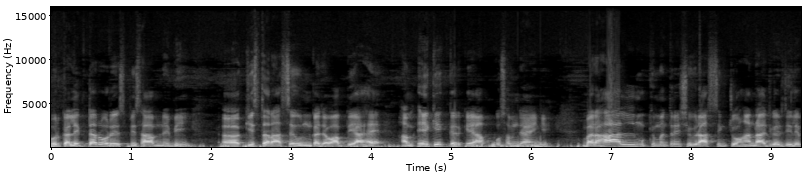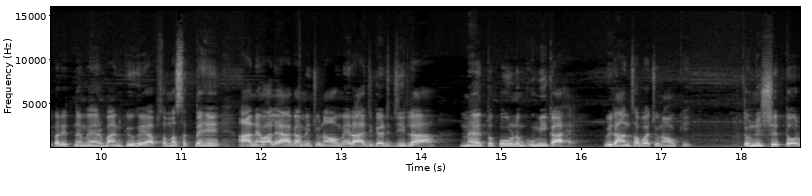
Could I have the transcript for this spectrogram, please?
और कलेक्टर और एसपी साहब ने भी अ, किस तरह से उनका जवाब दिया है हम एक एक करके आपको समझाएँगे। बहरहाल मुख्यमंत्री शिवराज सिंह चौहान राजगढ़ ज़िले पर इतने मेहरबान क्यों है आप समझ सकते हैं। आने वाले आगामी चुनाव में राजगढ़ जिला महत्वपूर्ण भूमिका है विधानसभा चुनाव की। तो निश्चित तौर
